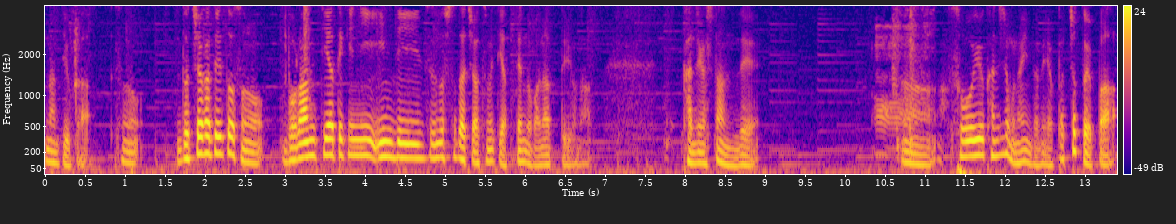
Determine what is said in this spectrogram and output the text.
なんていうかそのどちらかというとそのボランティア的にインディーズの人たちを集めてやってんのかなっていうような感じがしたんで、うん、そういう感じでもないんだね。やっぱちょっとやっぱ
